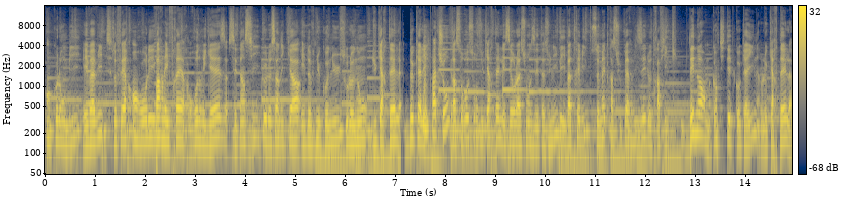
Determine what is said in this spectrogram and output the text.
en Colombie et va vite se faire enrôler par les frères Rodriguez. C'est ainsi que le syndicat est devenu connu sous le nom du cartel de Cali. Pacho, grâce aux ressources du cartel et ses relations aux États-Unis, il va très vite se mettre à superviser le trafic d'énormes quantités de cocaïne. Le cartel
